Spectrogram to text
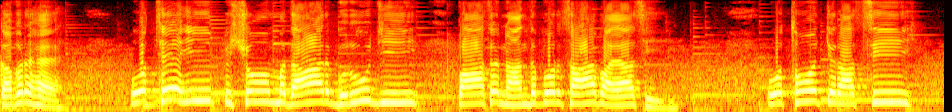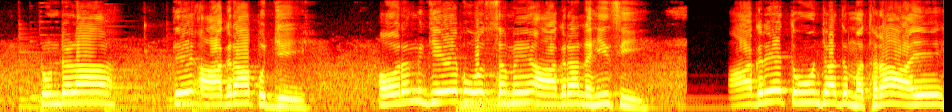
ਕਬਰ ਹੈ। ਉੱਥੇ ਹੀ ਪਿੱਛੋਂ ਮਦਾਰ ਗੁਰੂ ਜੀ ਪਾਸ ਆਨੰਦਪੁਰ ਸਾਹਿਬ ਆਇਆ ਸੀ। ਉਥੋਂ 84 ਟੁੰਡਲਾ ਤੇ ਆਗਰਾ ਪੁੱਜੀ। ਔਰੰਗਜ਼ੇਬ ਉਸ ਸਮੇਂ ਆਗਰਾ ਨਹੀਂ ਸੀ। ਆਗਰੇ ਤੋਂ ਜਦ ਮਥਰਾ ਆਏ,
